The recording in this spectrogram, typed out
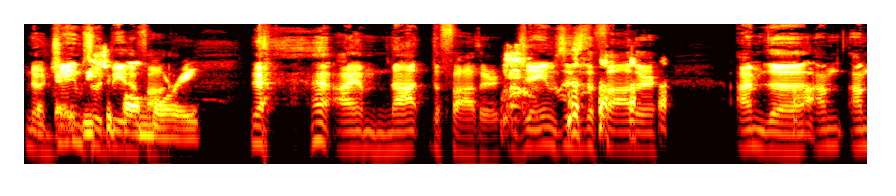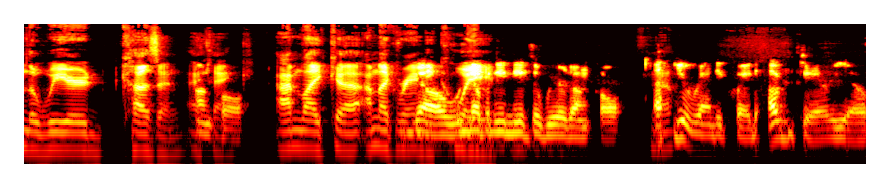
No, Okay, James we would should be call the father. Maury. I am not the father. James is the father. I'm the I'm I'm the weird cousin. I. Uncle. think I'm like uh, I'm like Randy no, Quaid. nobody needs a weird uncle. No? You're Randy Quaid. How dare you?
